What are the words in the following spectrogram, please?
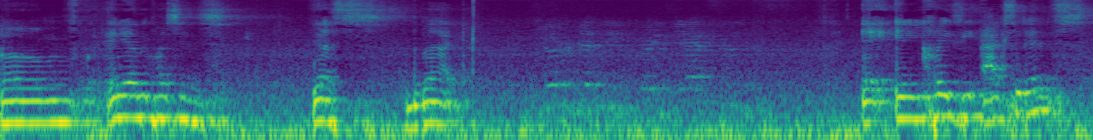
Um, any other questions? Yes, in the back. Any crazy accidents?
